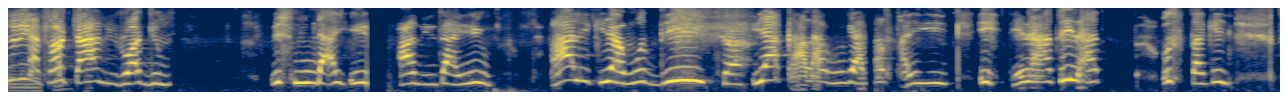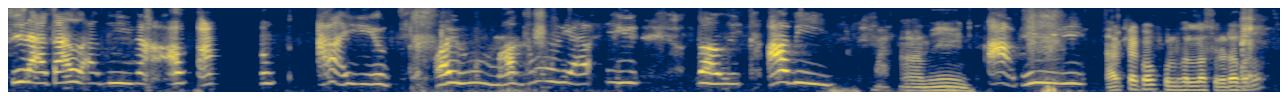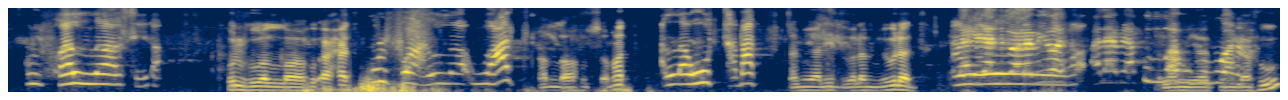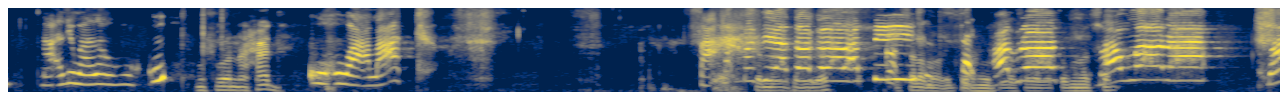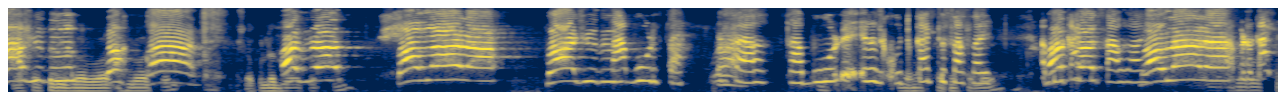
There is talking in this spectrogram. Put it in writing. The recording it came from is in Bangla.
Hallelujah, Sultan, Rajim, Bismillah, Ali Zaim, Ali Kiyamuddi, Ya Kalamuya Nasta'in, Ihdina Sirat, Ustakin, Sirat Al-Azina, Ayyub, Ayyub, Madhuriya, Dali, Amin. আমিন আমিন আরেকটা কও কুল হল্লা সুরাটা বলো কুল হল্লা সুরা قل هو الله أحد. قل هو الله أحد. الله الصمد. الله الصمد. لم يلد ولم يولد. لم يكن له نعم، كفوا. أحد كفوا أحد. السلام عليكم حضرت مولانا ماجد Rahman. حضرت مولانا সকলের দোয়া করবেন। sabur sabur ini kudu নামাজ kata শেষে sasai সবাই apa kata sasai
